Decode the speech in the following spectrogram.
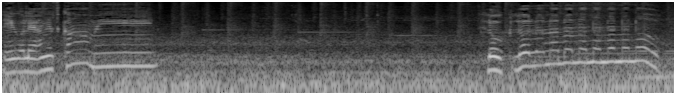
Legoland is coming. Look, look, look, look, look, look, look, look.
